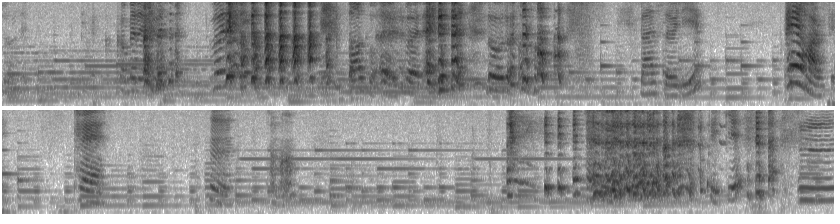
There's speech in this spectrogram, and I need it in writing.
Şöyle. Bir dakika. Kameraya böyle. Sağ sol. Evet böyle. Doğru. ben söyleyeyim. P harfi. P. Hmm. Tamam. Peki. Hmm.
